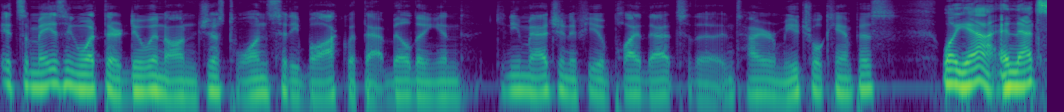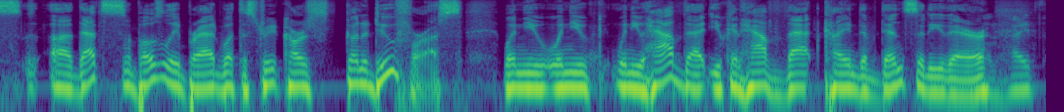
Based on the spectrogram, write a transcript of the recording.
It's amazing what they're doing on just one city block with that building. And can you imagine if you applied that to the entire mutual campus? Well, yeah, and that's uh, that's supposedly Brad what the streetcar's going to do for us. When you when you when you have that, you can have that kind of density there, And height.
